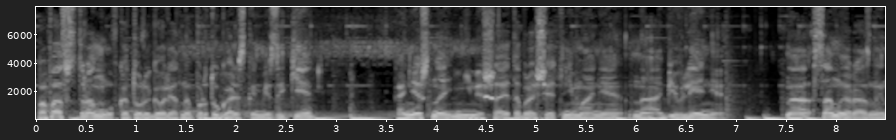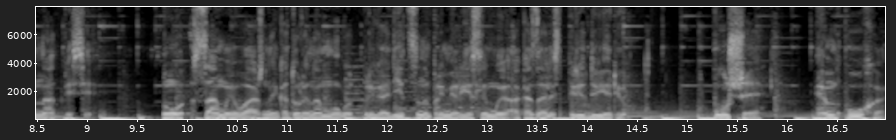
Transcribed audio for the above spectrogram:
Попав в страну, в которой говорят на португальском языке, конечно, не мешает обращать внимание на объявления, на самые разные надписи. Ну, самые важные, которые нам могут пригодиться, например, если мы оказались перед дверью. Пуше, эмпуха.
